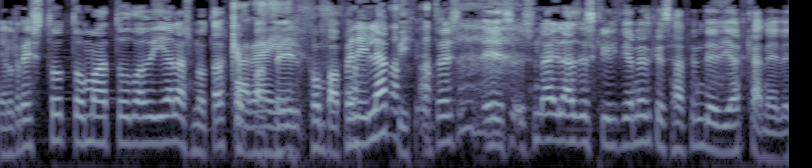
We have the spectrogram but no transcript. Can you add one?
El resto toma todavía las notas con papel, con papel y lápiz. Entonces, es, es una de las descripciones que se hacen de Díaz Canel. O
